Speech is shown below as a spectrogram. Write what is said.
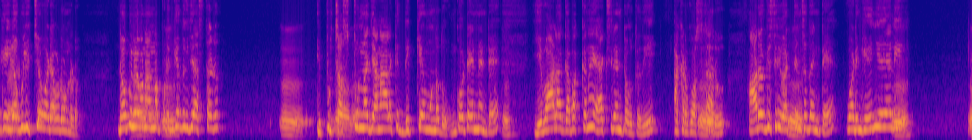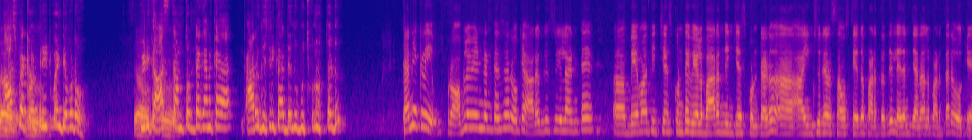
ఇక ఈ డబ్బులు ఇచ్చేవాడు ఎవడు ఉండడు. డబ్బులు ఏమని అన్నప్పుడు ఇంకెందుకు చేస్తాడు. ఇప్పుడు చస్తున్న జనాలకి దిక్కేం ఉండదు. ఇంకోటి ఏంటంటే ఇవాళ గబక్కన యాక్సిడెంట్ అవుతుంది అక్కడికి వస్తారు ఆరోగ్యశ్రీ వర్తించదంటే వాడు ఇంకేం చేయాలి? హాస్పిటల్లో ట్రీట్మెంట్ ఇవ్వడు. వీడికి ఆస్తి అంత ఉంటే కనుక ఆరోగ్యశ్రీ కార్డు ఎందుకు పుచ్చుకుని వస్తాడు? కానీ ఇక్కడ ప్రాబ్లం ఏంటంటే సార్ ఓకే ఆరోగ్యశ్రీలు అంటే బీమాకి ఇచ్చేసుకుంటే వీళ్ళ భారం దించేసుకుంటాడు ఆ- ఇన్సూరెన్స్ సంస్థ ఏదో పడుతుంది లేదంటే జనాలు పడతారు ఓకే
